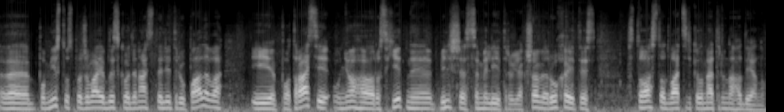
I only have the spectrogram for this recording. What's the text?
е, по місту споживає близько 11 літрів палива, і по трасі у нього розхід не більше 7 літрів, якщо ви рухаєтесь 100-120 км на годину.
